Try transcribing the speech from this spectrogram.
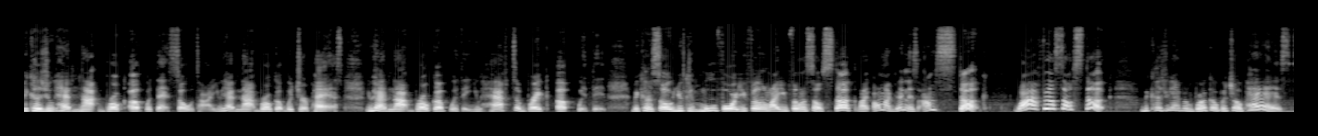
Because you have not broke up with that soul tie. You have not broke up with your past. You have not broke up with it. You have to break up with it because so you can move forward. You feeling like you feeling so stuck. Like oh my goodness, I'm stuck. Why I feel so stuck? Because you haven't broke up with your past.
